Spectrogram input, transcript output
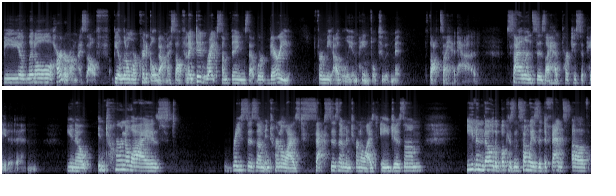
be a little harder on myself, be a little more critical about myself. And I did write some things that were very, for me, ugly and painful to admit thoughts I had had, silences I had participated in, you know, internalized racism, internalized sexism, internalized ageism, even though the book is in some ways a defense of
